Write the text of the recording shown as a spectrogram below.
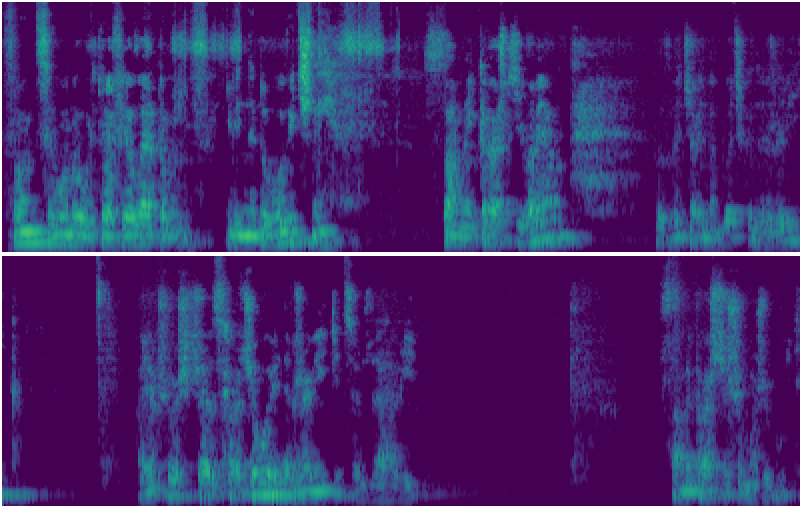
Сонце, воно ультрафіолетом, і він недовговічний. Самий кращий варіант то звичайна бочка нержавійка. А якщо ще з харчової нержавійки, це взагалі саме краще, що може бути.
